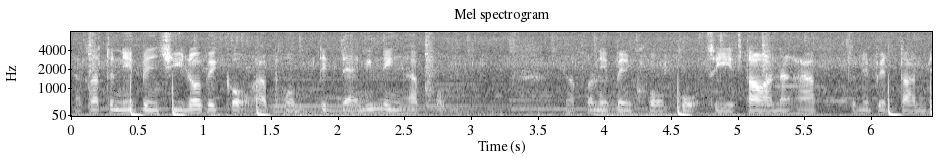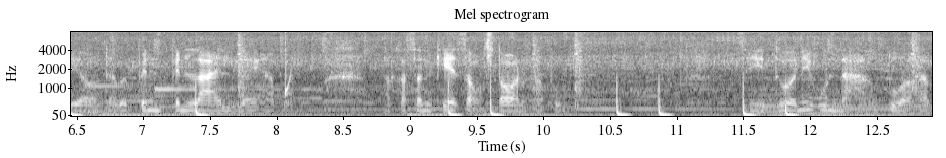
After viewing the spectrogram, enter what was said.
แล้วก็ตัวนี้เป็นชิโร่เปโกะครับผมติดแดงนิดนึงครับผมแล้วก็นี่เป็นโคกุสี่ตอนนะครับ ตัวนี้เป็นตอนเดียว แต่ว่าเป็นเป็นลายเลื้อยครับผมแล้วก็ซันเคสสองตอนครับผมสี่ตัวนี้หุ่นหนาทุกตัวครับ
